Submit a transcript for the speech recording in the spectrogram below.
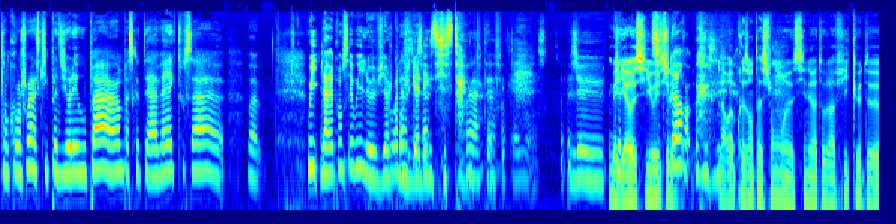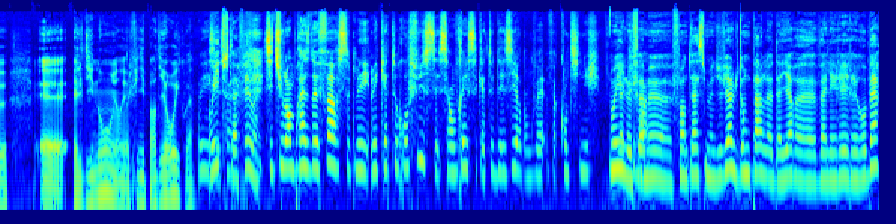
ton conjoint, est-ce qu'il peut te violer ou pas, hein, parce que t'es avec, tout ça. euh, Oui, la réponse est oui, le viol Voilà, conjugal existe. voilà. Tout à fait. Ah, bon. Le... Mais il y a aussi, oui, Si la, dors. la représentation euh, cinématographique de. euh, elle dit non et elle finit par dire oui, quoi. Oui, tout ça. à fait. Ouais. Si tu l'embrasses de force, mais, mais qu'elle te refuse, c'est en vrai, c'est qu'elle te désire, donc va, va continue. Oui, Va le loin. fameux euh, fantasme du viol dont parle d'ailleurs euh, Valérie Ré-Robert.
